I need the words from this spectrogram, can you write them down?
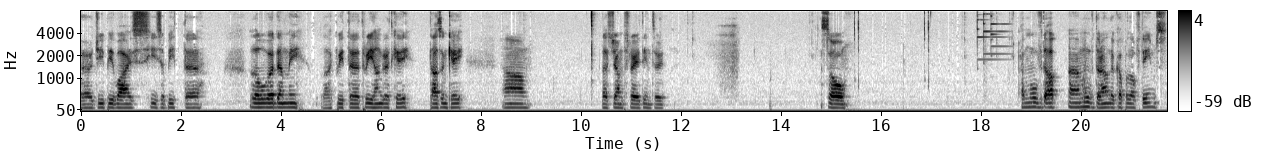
GP wise he's a bit uh, lower than me like with uh, 300k 1000k um, let's jump straight into it. So I moved up uh, moved around a couple of teams.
